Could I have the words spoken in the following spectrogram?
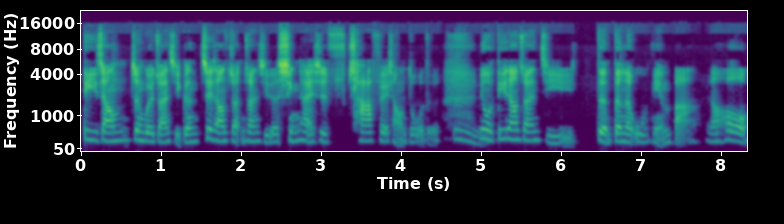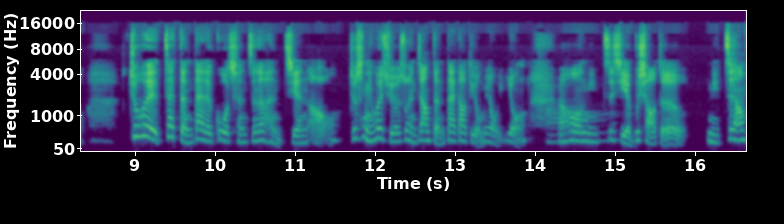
第一张正规专辑跟这张专专辑的心态是差非常多的，嗯，因为我第一张专辑等等了五年吧，然后就会在等待的过程真的很煎熬，就是你会觉得说你这样等待到底有没有用，哦，然后你自己也不晓得。你这张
